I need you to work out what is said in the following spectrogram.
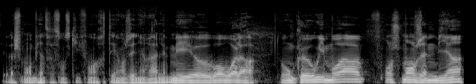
C'est vachement bien de toute façon ce qu'ils font Arte en général. Mais euh, bon, voilà. Donc euh, oui, moi, franchement, j'aime bien.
